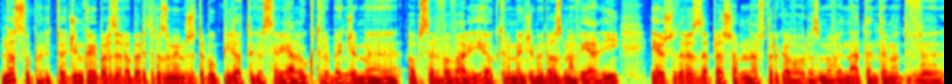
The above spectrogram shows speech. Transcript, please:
No super, to dziękuję bardzo Robert. Rozumiem, że to był pilot tego serialu, który będziemy obserwowali i o którym będziemy rozmawiali. Ja już teraz zapraszam na wtorkową rozmowę na ten temat w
